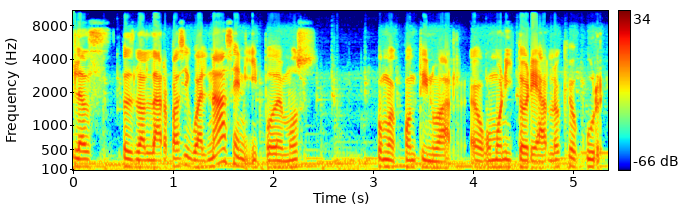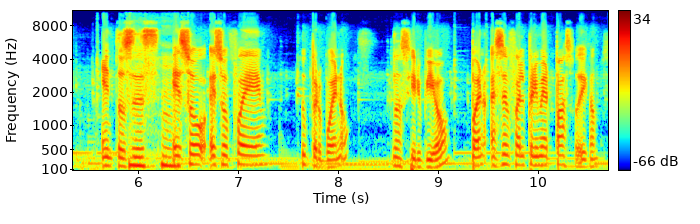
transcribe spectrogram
las, pues las larvas igual nacen y podemos como continuar o monitorear lo que ocurre. Entonces, eso, eso fue súper bueno, nos sirvió. Bueno, ese fue el primer paso, digamos.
